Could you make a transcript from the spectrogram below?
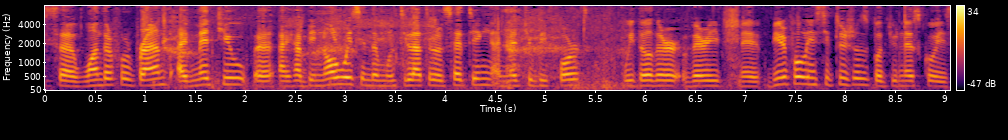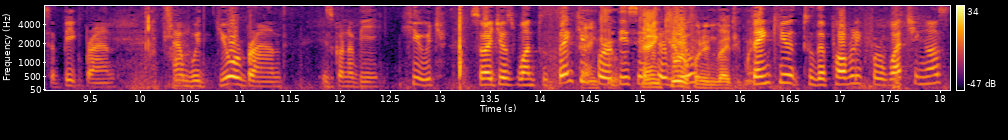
is a wonderful brand. I met you, uh, I have been always in the multilateral setting. I met you before with other very uh, beautiful institutions, but UNESCO is a big brand. Absolutely. And with your brand, is going to be huge. So I just want to thank you thank for you. this thank interview. Thank you for inviting me. Thank you to the public for watching us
